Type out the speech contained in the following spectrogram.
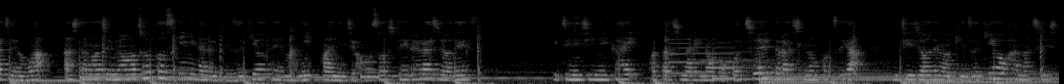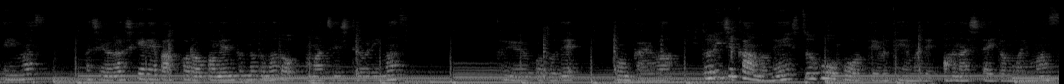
ラジオは明日の自分をちょっと好きになる気づきをテーマに毎日放送しているラジオです。1日2回私なりの心地よい暮らしのコツや日常での気づきをお話ししています。もしよろしければフォローコメントなどなどお待ちしております。ということで今回は一人時間の捻出方法っていうテーマでお話したいと思います。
